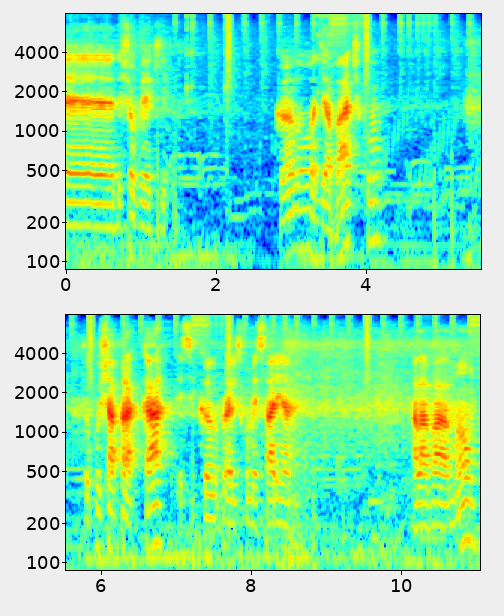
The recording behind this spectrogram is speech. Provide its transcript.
é, deixa eu ver aqui. Cano adiabático. Se eu puxar para cá esse cano para eles começarem a, a lavar a mão,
